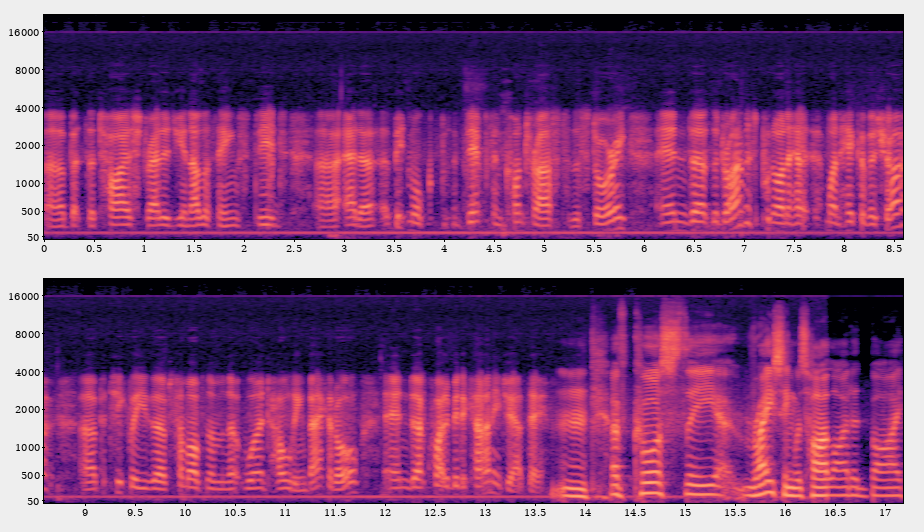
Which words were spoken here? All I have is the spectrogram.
uh, but the tyre strategy and other things did uh, add a, a, bit more depth and contrast to the story. And uh, the drivers put on a, one heck of a show, uh, particularly the, some of them that weren't holding back at all, and uh, quite a bit of carnage out there. Mm. Of course, the racing was highlighted by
